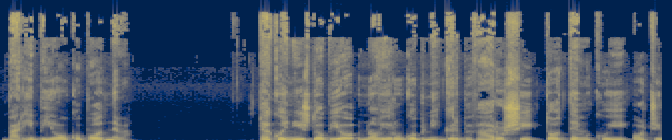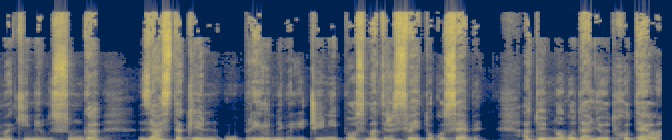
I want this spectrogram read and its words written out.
bar je bio oko podneva. Tako je Niš dobio novi rugobni grb varoši, totem koji očima Kim Il-sunga, zastakljen u prirodnoj veličini, posmatra svet oko sebe. A to je mnogo dalje od hotela.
